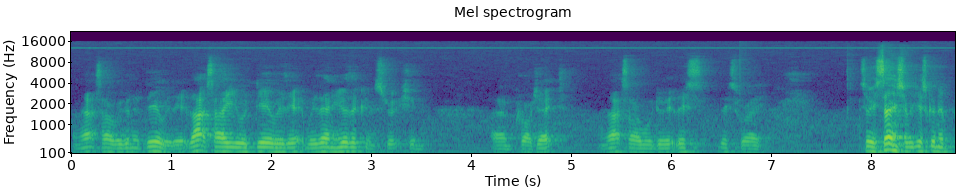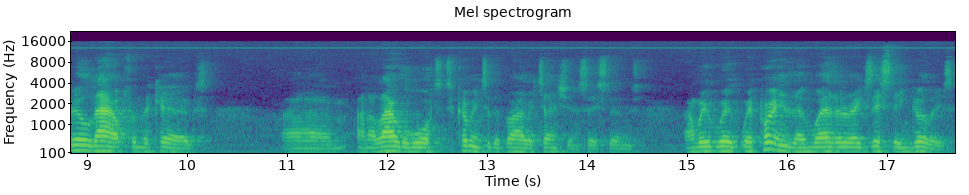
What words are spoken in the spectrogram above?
And that's how we're going to deal with it. That's how you would deal with it with any other construction um, project. And that's how we'll do it this, this way. So essentially, we're just going to build out from the curbs um, and allow the water to come into the bioretention systems. And we, we're, we're putting them where there are existing gullies.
